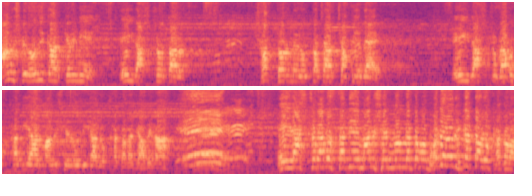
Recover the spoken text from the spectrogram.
মানুষের অধিকার কেড়ে নিয়ে এই রাষ্ট্র তার সব ধরনের অত্যাচার চাপিয়ে দেয়। এই রাষ্ট্র ব্যবস্থা দিয়ে আর মানুষের অধিকার রক্ষা করা যাবে না। এই রাষ্ট্র ব্যবস্থা দিয়ে মানুষের ন্যূনতম ভোটের অধিকারটা রক্ষা করা যাবে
